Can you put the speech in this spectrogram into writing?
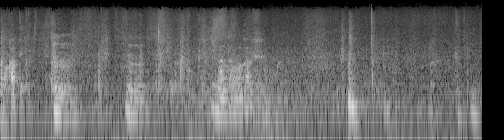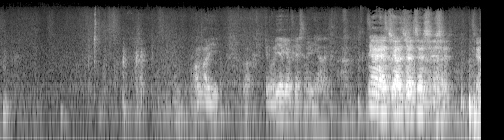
分かってくるうん、うん、だんだん分かってくるあんまり結構売り上げを増やしても意味がないいやいや 違う違う違う違う違う違う、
